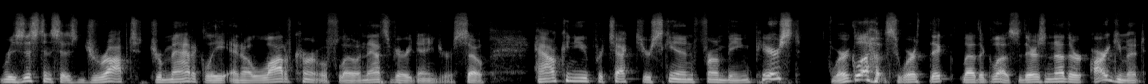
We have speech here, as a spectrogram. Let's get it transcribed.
resistance has dropped dramatically, and a lot of current will flow, and that's very dangerous. So, how can you protect your skin from being pierced? Wear gloves. Wear thick leather gloves. So there's another argument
